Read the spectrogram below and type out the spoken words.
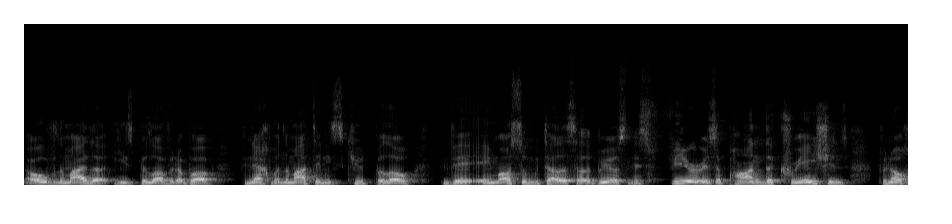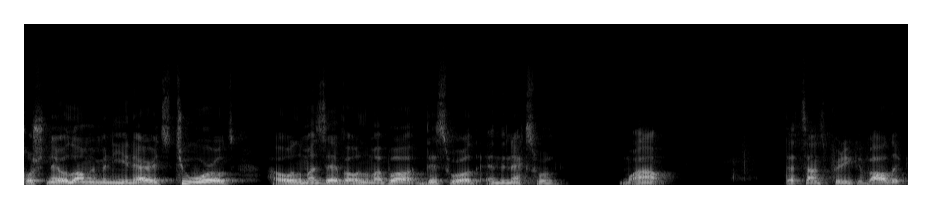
over the he's beloved above, V'nechmad lamata, and he's cute below. Ve'emasu mutalas alabrios, and his fear is upon the creations. V'nochol shnei olamim, and he inherits two worlds. Ha'olam hazeh v'olam haba, this world and the next world. Wow. That sounds pretty gewaldig.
